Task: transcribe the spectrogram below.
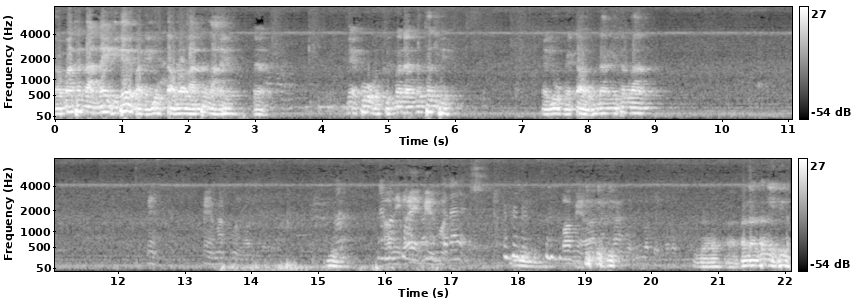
ขามาทางด้านในที่เด้อบัดนี้ลูกเต่าเราหลานทั้งหลายนะแม่ผู้ก็ขึ้นมานั่งทั้งทั้งที่ให้ลูกให้เต่านั่งอยู่ทั้งล่างแม่แม่มากของเราอืม เอานี่ก็ได้แม่หอดอืมบ่แม่ว่าข้างผมบ่ติดบ่ลงเดี๋ยวอ่าพนันทั้งนี้ที่ไหน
